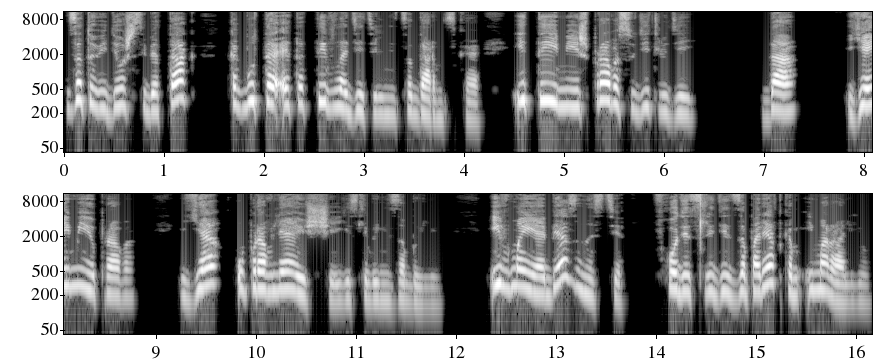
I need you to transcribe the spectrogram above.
Зато ведешь себя так, как будто это ты владетельница Дармская, и ты имеешь право судить людей. Да, я имею право. Я управляющая, если вы не забыли. И в мои обязанности входит следить за порядком и моралью.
